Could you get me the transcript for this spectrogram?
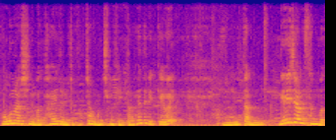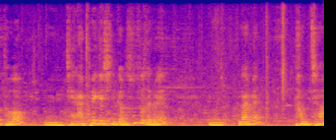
뭐 원하시는 거 다 해드리죠. 복장 고치면서 있다가 해드릴게요. 예, 일단 내장산부터 예, 제일 앞에 계시니까 순서대로 예, 그 다음에 감차,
